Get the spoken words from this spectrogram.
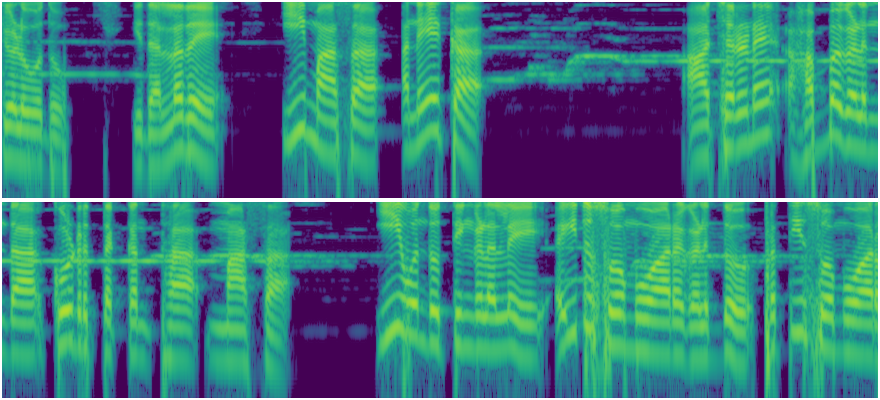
ಕೇಳುವುದು. ಇದಲ್ಲದೆ ಈ ಮಾಸ ಅನೇಕ ಆಚರಣೆ ಹಬ್ಬಗಳಿಂದ ಕೂಡಿರ್ತಕ್ಕಂಥ ಮಾಸ. ಈ ಒಂದು ತಿಂಗಳಲ್ಲಿ ಐದು ಸೋಮವಾರಗಳಿದ್ದು ಪ್ರತಿ ಸೋಮವಾರ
